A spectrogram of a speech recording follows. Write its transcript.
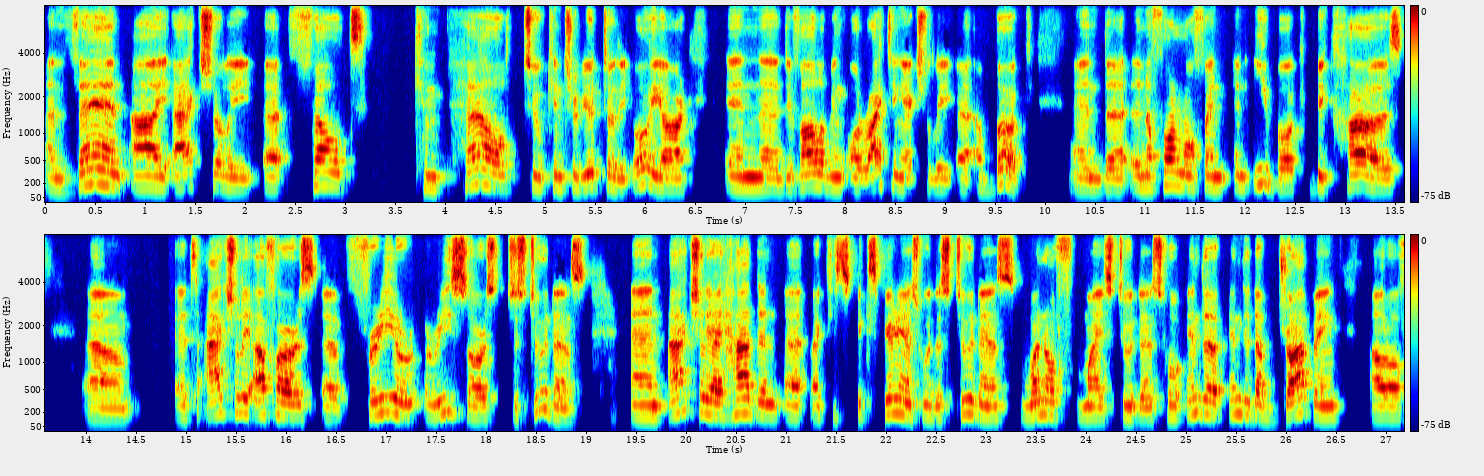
And then I actually uh, felt compelled to contribute to the OER in uh, developing or writing actually a, a book and uh, in a form of an, an ebook because um, it actually offers a free resource to students. And actually, I had an uh, experience with the students, one of my students who ended, ended up dropping out of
